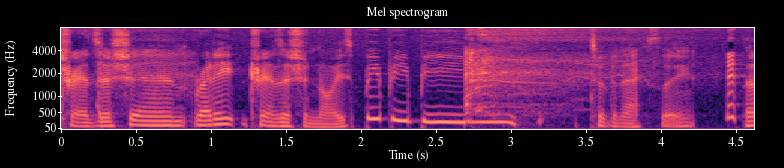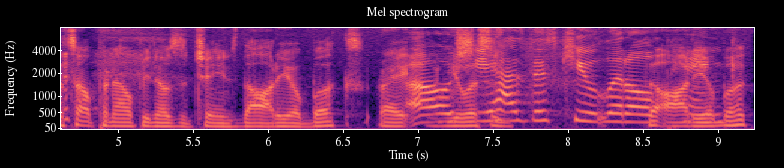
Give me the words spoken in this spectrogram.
Transition. Ready? Transition noise. Beep beep beep. to the next thing. That's how Penelope knows to change the audio books, right? Oh, she listen- has this cute little the audiobook?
